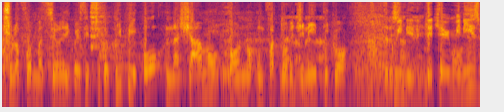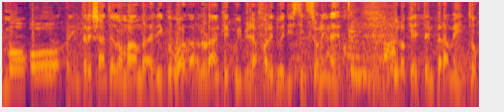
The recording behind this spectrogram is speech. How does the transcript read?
sulla formazione di questi psicotipi o nasciamo con un fattore Bella, genetico? Quindi determinismo o... Interessante domanda Enrico, guarda, allora anche qui bisogna fare due distinzioni nette, quello che è il temperamento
